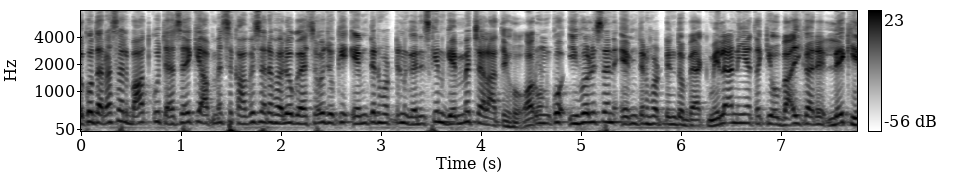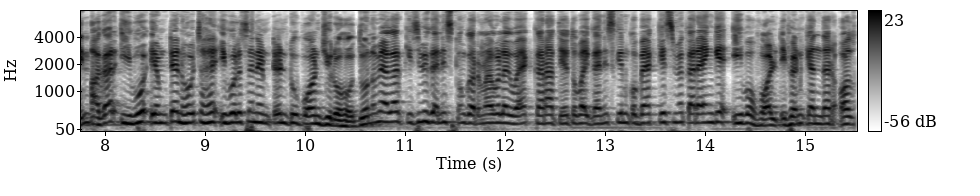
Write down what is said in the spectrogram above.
देखो, दरअसल बात कुछ ऐसे है कि आप में से काफ़ी सारे लोग ऐसे हो जो कि M ten fourteen gun skin game में चलाते हो, और उनको इवोल्यूशन एम टेन फोर्टीन तो बैक मिला नहीं है, ताकि वो बाई करे। लेकिन अगर इवो एम टेन हो, चाहे evolution M ten two point zero हो, दोनों में अगर किसी भी गन स्किन को रनर वाले बैक कराते हैं तो भाई गन स्किन को बैक किसमें कराएँगे? इवो वॉल्ट इवेंट के अंदर, और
